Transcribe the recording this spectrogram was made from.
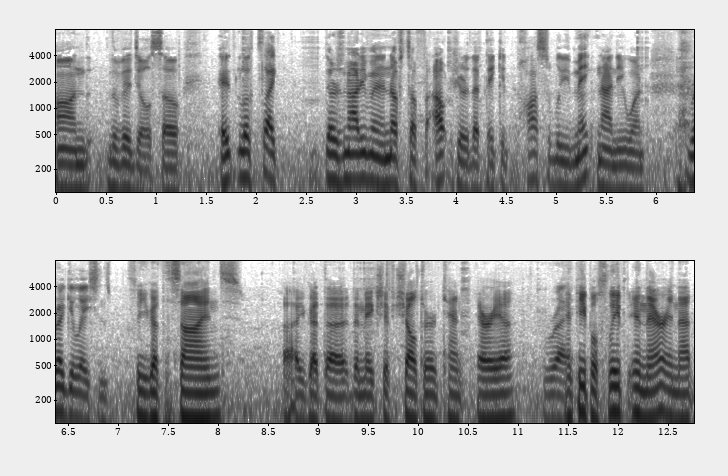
on the vigil. So it looks like there's not even enough stuff out here that they could possibly make 91 regulations. So you got the signs, uh, you got the the makeshift shelter tent area, Right. and people sleep in there in that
